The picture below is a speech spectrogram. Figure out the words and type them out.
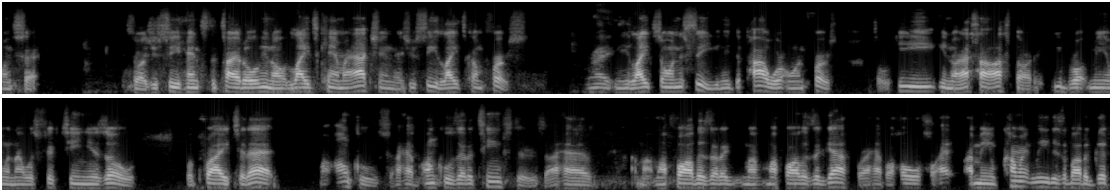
on set. So as you see, hence the title, you know, lights, camera, action. As you see, lights come first. Right. You need lights on to see. You need the power on first. So he, you know, that's how I started. He brought me in when I was 15 years old. But prior to that, my uncles, I have uncles that are Teamsters. I have my, my father's at a my, my father's a gaffer. I have a whole I mean currently there's about a good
